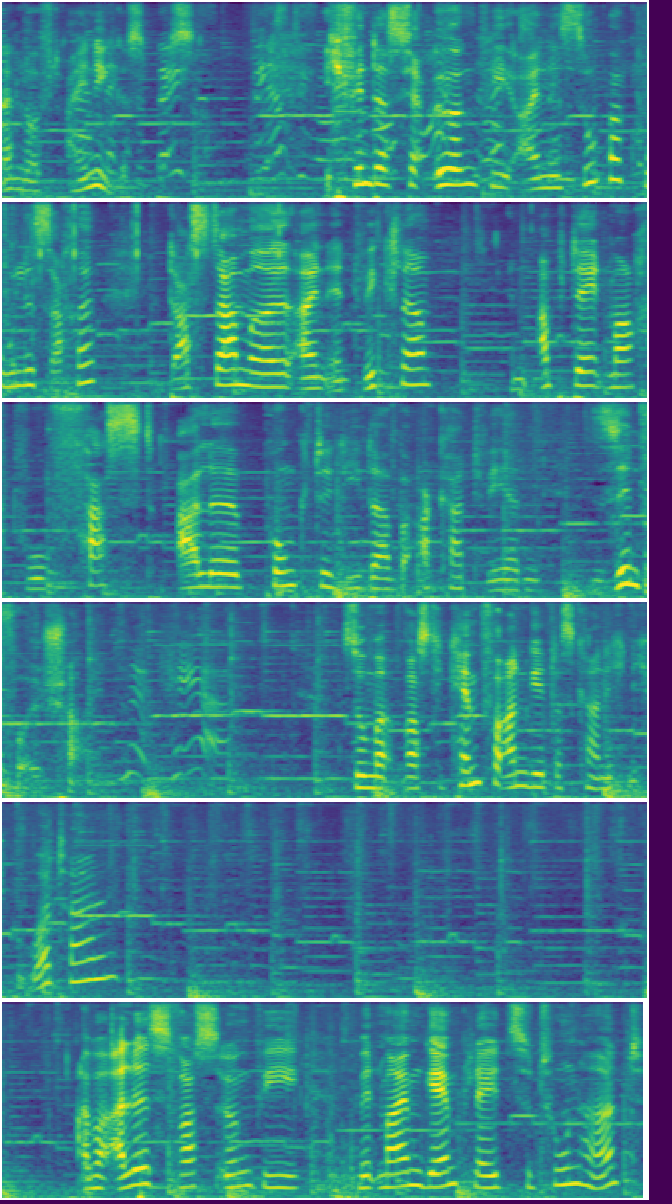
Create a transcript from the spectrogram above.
Dann läuft einiges besser. Ich finde das ja irgendwie eine super coole Sache, dass da mal ein Entwickler ein Update macht, wo fast alle Punkte, die da beackert werden, sinnvoll scheinen. So, was die Kämpfe angeht, das kann ich nicht beurteilen. Aber alles, was irgendwie mit meinem Gameplay zu tun hat,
